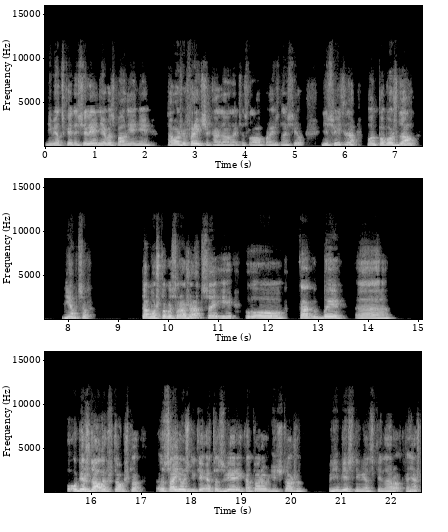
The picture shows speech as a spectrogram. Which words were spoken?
немецкое население в исполнении того же Фрича, когда он эти слова произносил. Действительно, он побуждал немцев тому, чтобы сражаться и как бы э, убеждал их в том, что союзники – это звери, которые уничтожат весь немецкий народ. Конечно,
